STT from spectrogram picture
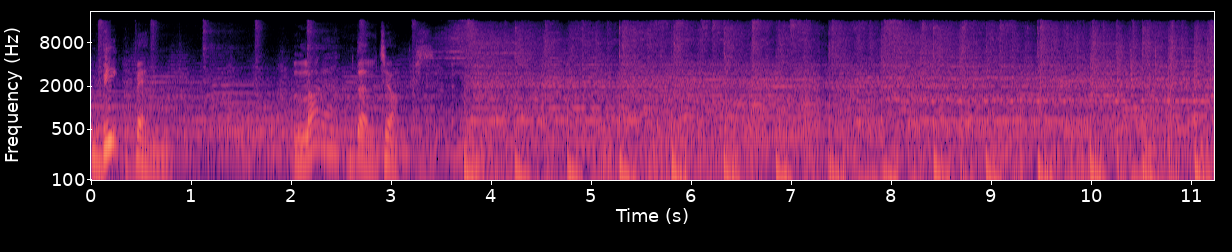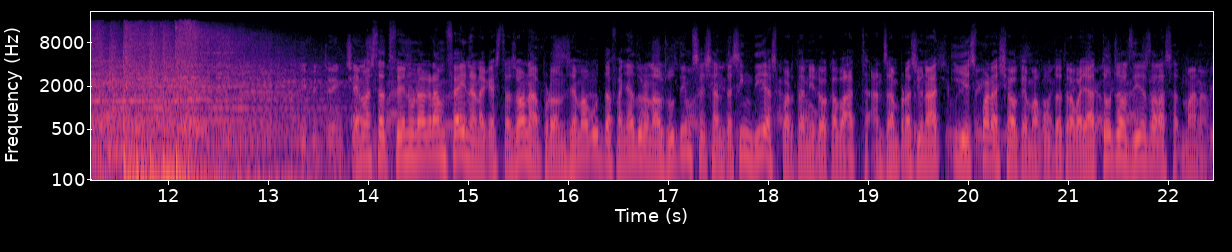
Big Ben. L'hora dels jocs. Hem estat fent una gran feina en aquesta zona, però ens hem hagut d'afanyar durant els últims 65 dies per tenir-ho acabat. Ens han pressionat i és per això que hem hagut de treballar tots els dies de la setmana.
